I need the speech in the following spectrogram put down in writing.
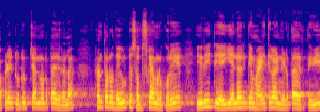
update YouTube channel ನೋಡ್ತಾ ಇದ್ದೀರಲ್ಲ ಅಂಥವ್ರು ದಯವಿಟ್ಟು ಸಬ್ಸ್ಕ್ರೈಬ್ ಮಾಡ್ಕೊರಿ. ಈ ರೀತಿಯಾಗಿ ಎಲ್ಲ ರೀತಿಯ ಮಾಹಿತಿಗಳನ್ನ ನೀಡ್ತಾ ಇರ್ತೀವಿ.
